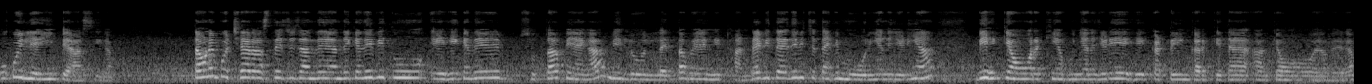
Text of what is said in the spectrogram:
ਉਹ ਕੋਈ ਲਈ ਪਿਆ ਸੀਗਾ। ਤਾਂ ਉਹਨੇ ਪੁੱਛਿਆ ਰਸਤੇ 'ਚ ਜਾਂਦੇ ਜਾਂਦੇ ਕਹਿੰਦੇ ਵੀ ਤੂੰ ਇਹ ਕਹਿੰਦੇ ਸੁੱਤਾ ਪਿਆਗਾ, ਵੀ ਲੋ, ਲੈਤਾ ਹੋਇਆ ਇੰਨੀ ਠੰਡ ਹੈ ਵੀ ਤਾਂ ਇਹਦੇ ਵਿੱਚ ਤਾਂ ਇਹ ਮੋਰੀਆਂ ਨੇ ਜਿਹੜੀਆਂ ਵੀ ਇਹ ਕਿਉਂ ਰੱਖੀਆਂ ਹੋਈਆਂ ਨੇ, ਜਿਹੜੇ ਇਹ ਕਟਿੰਗ ਕਰਕੇ ਤਾਂ ਕਿਉਂ ਹੋਇਆ ਹੋਇਆਗਾ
